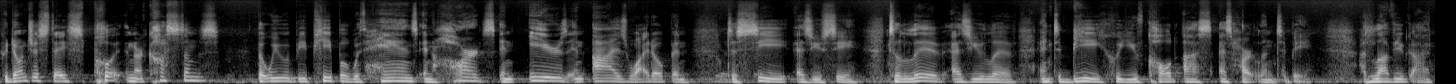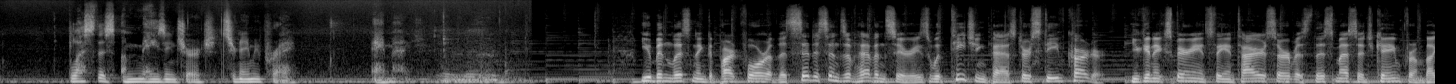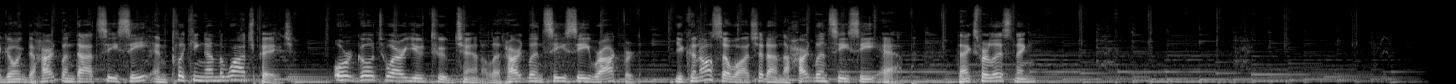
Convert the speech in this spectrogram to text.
who don't just stay put in our customs, but we would be people with hands and hearts and ears and eyes wide open to see as you see, to live as you live, and to be who you've called us as Heartland to be. I love you, God. Bless this amazing church. It's your name we pray. Amen. You've been listening to part four of the Citizens of Heaven series with teaching pastor Steve Carter. You can experience the entire service this message came from by going to heartland.cc and clicking on the watch page, or go to our YouTube channel at Heartland CC Rockford. You can also watch it on the Heartland CC app. Thanks for listening.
